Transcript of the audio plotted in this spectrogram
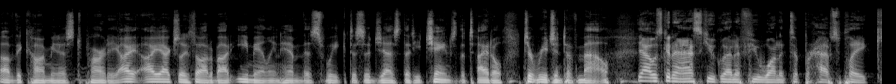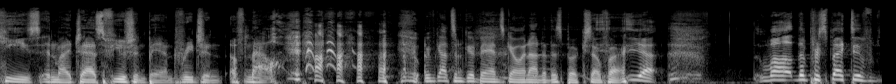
of the Communist Party. I, I actually thought about emailing him this week to suggest that he change the title to Regent of Mao. Yeah, I was going to ask you, Glenn, if you wanted to perhaps play keys in my jazz fusion band, Regent of Mao. We've got some good bands going on in this book so far. Yeah. Well, the perspective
